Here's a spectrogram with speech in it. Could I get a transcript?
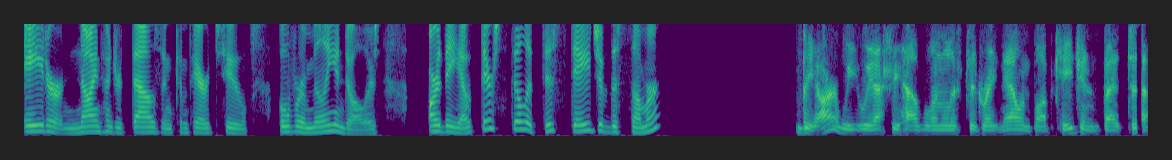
eight or nine hundred thousand compared to over a million dollars. Are they out there still at this stage of the summer? They are. We we actually have one listed right now in Bobcaygeon, but uh,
